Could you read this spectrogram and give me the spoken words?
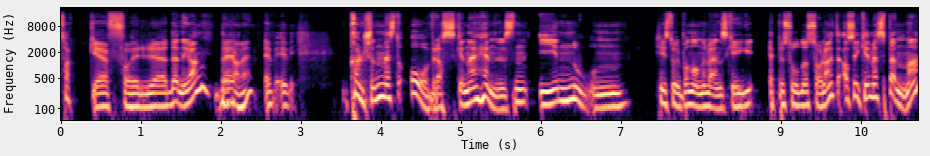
takke for denne gang. Det kan vi. Eh, Kanskje den mest overraskende hendelsen i noen historie på den andre verdenskrig-episode så langt. Altså ikke det mest spennende,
